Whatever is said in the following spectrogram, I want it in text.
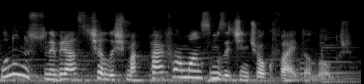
bunun üstüne biraz çalışmak performansımız için çok faydalı olur.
